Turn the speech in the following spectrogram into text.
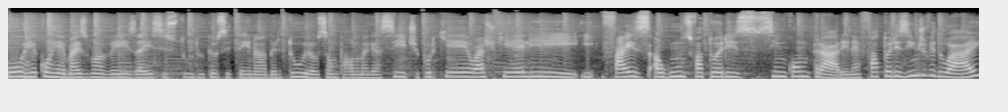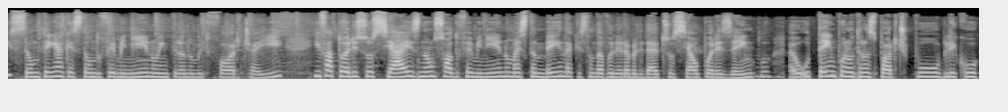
Vou recorrer mais uma vez a esse estudo que eu citei na abertura, o São Paulo Megacity, porque eu acho que ele faz alguns fatores se encontrarem, né? Fatores individuais, então tem a questão do feminino entrando muito forte aí, e fatores sociais, não só do feminino, mas também da questão da vulnerabilidade social, por exemplo. O tempo no transporte público,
